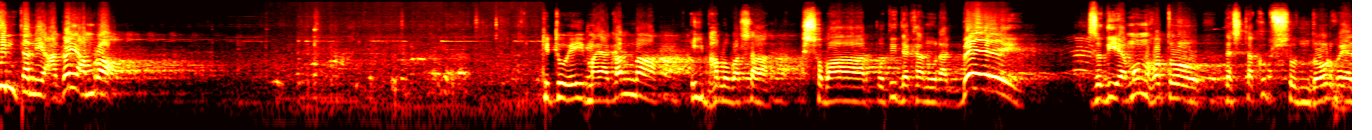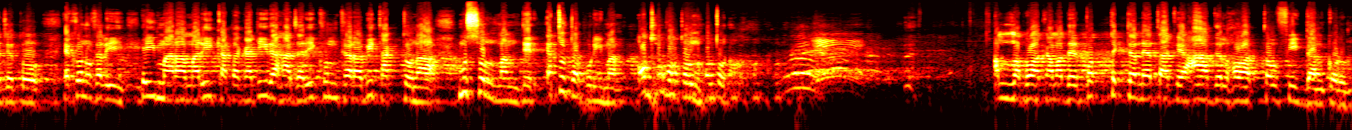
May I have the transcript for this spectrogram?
চিন্তা নিয়ে আগাই আমরা। কিন্তু এই মায়া কান্না, এই ভালোবাসা সবার প্রতি দেখানো রাখবে যদি এমন হতো, দেশটা খুব সুন্দর হয়ে যেত। এখনও খালি এই মারামারি, কাটাকাটি, রাহাজারি খুন খারাপই থাকতো না। মুসলমানদের এতটা পরিমাণ অধপতন হতো না। আল্লাহ আমাদের প্রত্যেকটা নেতাকে আদেল হওয়ার তৌফিক দান করুন।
